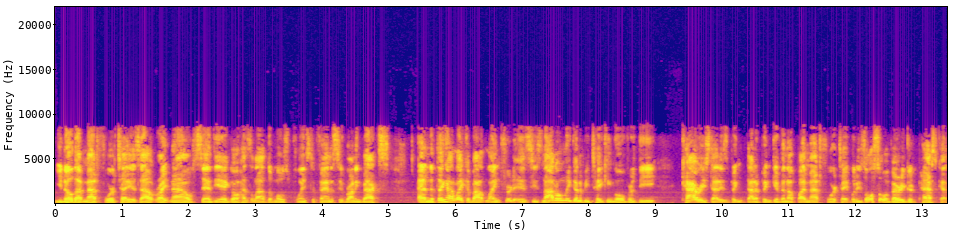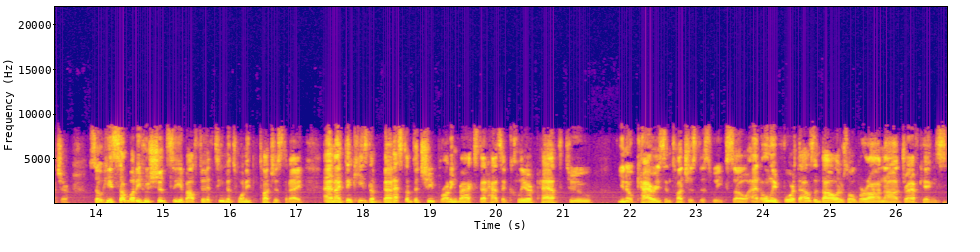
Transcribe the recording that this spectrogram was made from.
You know that Matt Forte is out right now. San Diego has allowed the most points to fantasy running backs. And the thing I like about Langford is he's not only going to be taking over the carries that has been that have been given up by Matt Forte, but he's also a very good pass catcher. So he's somebody who should see about 15 to 20 touches today. And I think he's the best of the cheap running backs that has a clear path to you know carries and touches this week. So at only four thousand dollars over on uh, DraftKings,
